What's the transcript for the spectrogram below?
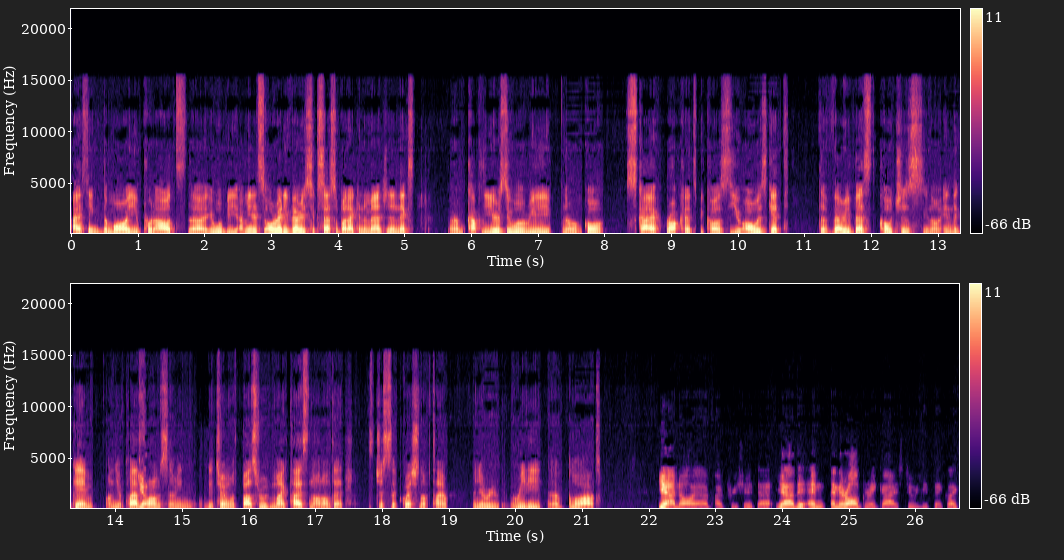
I think the more you put out, uh, it will be. I mean, it's already very successful, but I can imagine the next um, couple of years it will really, you know, go skyrocket because you always get the very best coaches, you know, in the game on your platforms. I mean, when you turn with Bas Rutten, Mike Tyson, all of that, it's just a question of time when you re- really uh, blow out. Yeah, no, I I appreciate that. Yeah, they, and and they're all great guys too. You think like,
